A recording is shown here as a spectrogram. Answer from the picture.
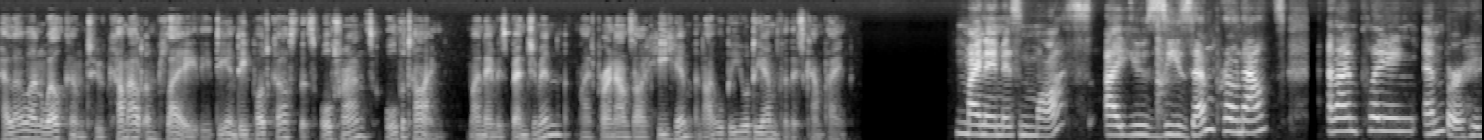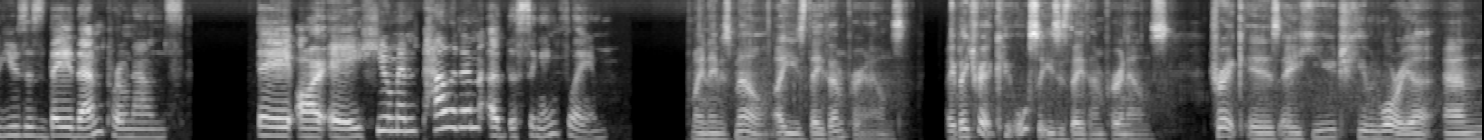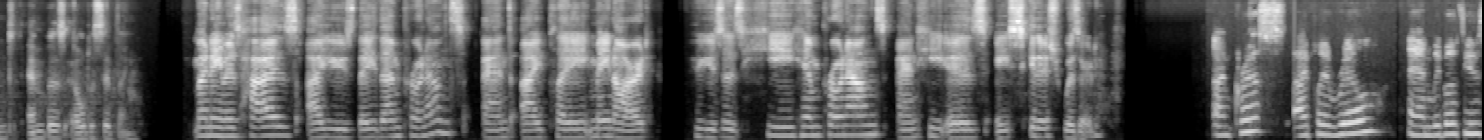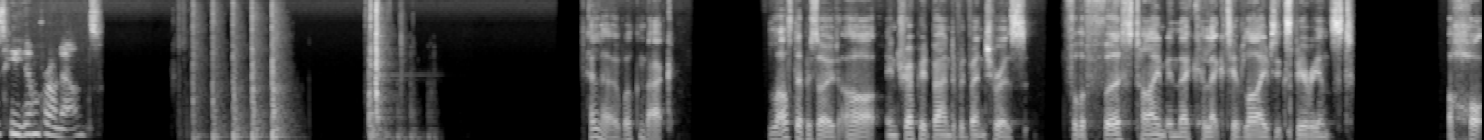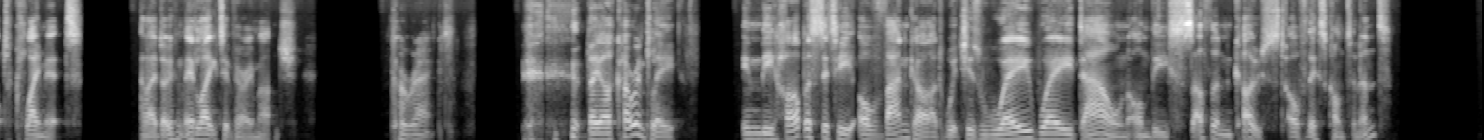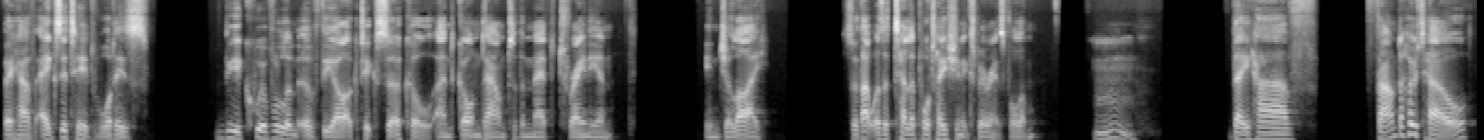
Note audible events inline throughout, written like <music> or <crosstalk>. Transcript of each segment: Hello and welcome to Come Out and Play, the D&D podcast that's all trans all the time. My name is Benjamin, my pronouns are he, him, and I will be your DM for this campaign. My name is Moss. I use Z them pronouns, and I'm playing Ember, who uses they them pronouns. They are a human paladin of the Singing Flame. My name is Mel. I use they them pronouns. I play Trick, who also uses they them pronouns. Trick is a huge human warrior and Ember's elder sibling. My name is Haz. I use they them pronouns, and I play Maynard, who uses he him pronouns, and he is a skittish wizard. I'm Chris. I play Rill, and we both use he him pronouns. Hello, welcome back. Last episode, our intrepid band of adventurers, for the first time in their collective lives, experienced a hot climate, and I don't think they liked it very much. Correct. <laughs> they are currently in the harbor city of Vanguard, which is way, way down on the southern coast of this continent. They have exited what is the equivalent of the Arctic Circle and gone down to the Mediterranean in July. So that was a teleportation experience for them. Mm. They have found a hotel,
